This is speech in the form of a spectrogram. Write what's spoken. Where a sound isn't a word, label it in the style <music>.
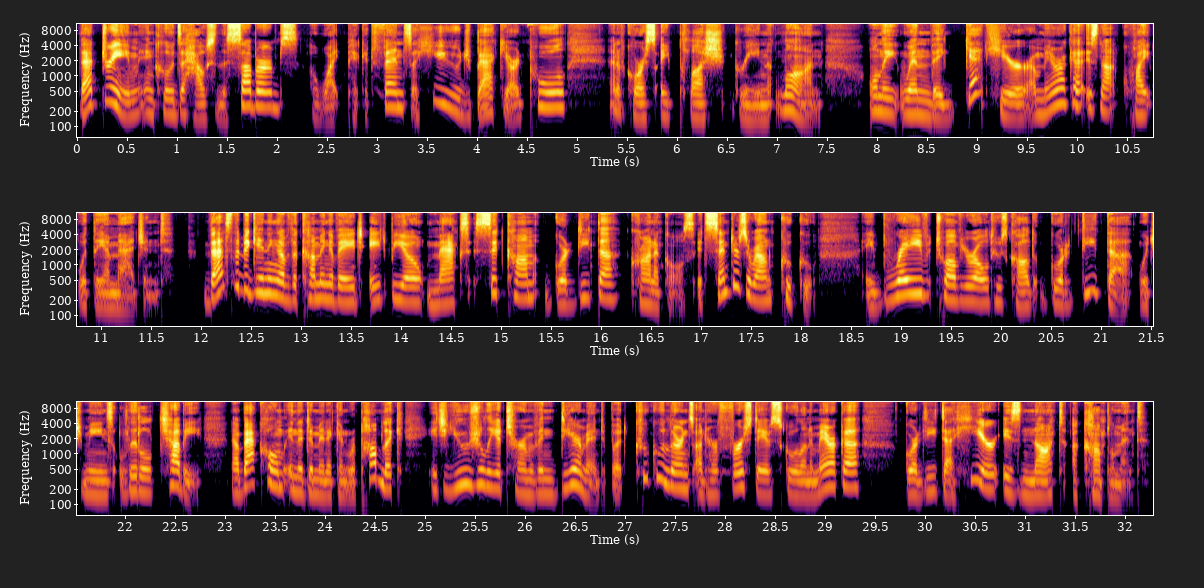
That dream includes a house in the suburbs, a white picket fence, a huge backyard pool, and of course, a plush green lawn. Only when they get here, America is not quite what they imagined. That's the beginning of the coming of age HBO Max sitcom Gordita Chronicles. It centers around Cucu, a brave 12 year old who's called Gordita, which means little chubby. Now, back home in the Dominican Republic, it's usually a term of endearment, but Cucu learns on her first day of school in America Gordita here is not a compliment.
